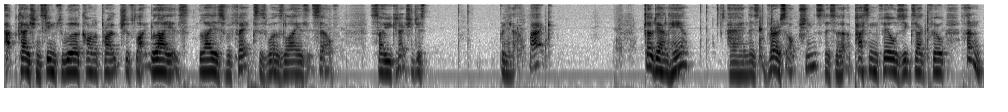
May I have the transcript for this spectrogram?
application seems to work on approach of like layers layers of effects as well as layers itself. So you can actually just bring that back go down here and there's various options. There's a, a pattern fill zigzag fill and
